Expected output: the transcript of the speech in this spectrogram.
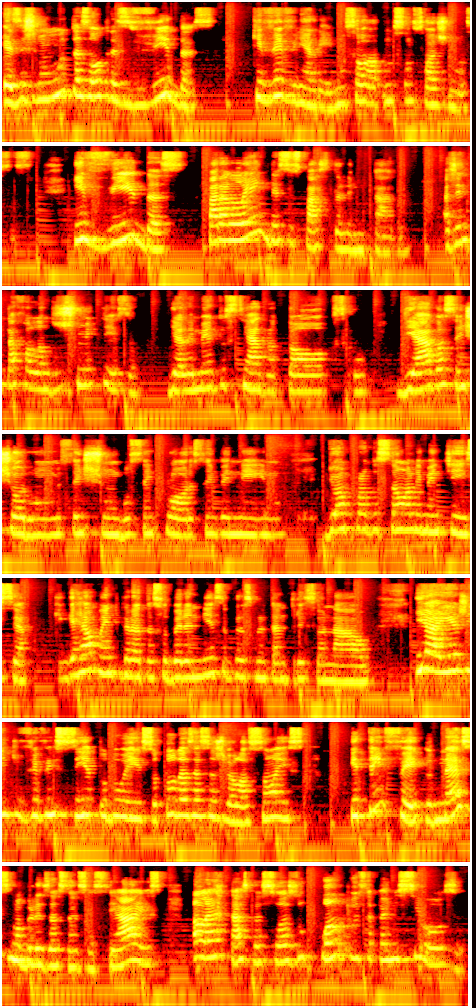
existem muitas outras vidas que vivem ali, não, só, não são só as nossas. E vidas para além desse espaço delimitado. A gente está falando justamente isso, de alimentos sem agrotóxico, de água sem chorume, sem chumbo, sem cloro, sem veneno, de uma produção alimentícia que realmente garanta soberania e segurança nutricional. E aí a gente vivencia tudo isso, todas essas violações, e tem feito nessas mobilizações sociais alertar as pessoas o quanto isso é pernicioso.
